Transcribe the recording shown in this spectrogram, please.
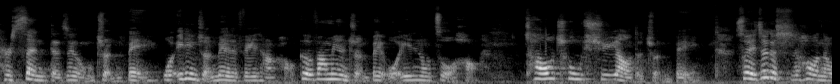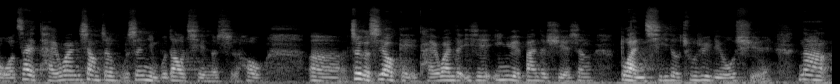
percent 的这种准备，我一定准备的非常好，各方面的准备我一定都做好，超出需要的准备。所以这个时候呢，我在台湾向政府申请不到钱的时候，呃，这个是要给台湾的一些音乐班的学生短期的出去留学。那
